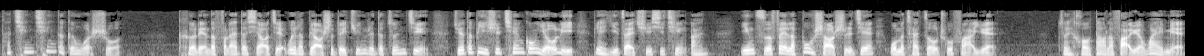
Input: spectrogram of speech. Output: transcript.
他轻轻的跟我说。可怜的弗莱德小姐为了表示对军人的尊敬，觉得必须谦恭有礼，便一再屈膝请安，因此费了不少时间，我们才走出法院。最后到了法院外面，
